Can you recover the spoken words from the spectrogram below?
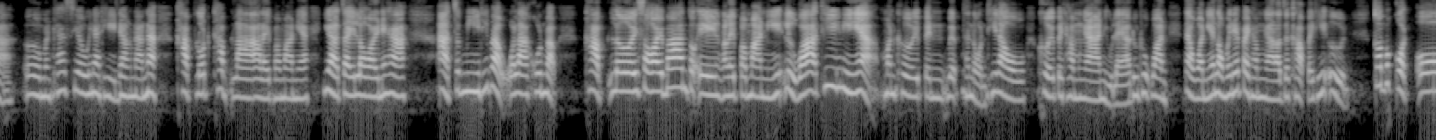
คะเออมันแค่เสี้ยววินาทีดังนั้นน่ะขับรถขับลาอะไรประมาณเนี้ยอย่าใจลอยนะคะ อาจจะมีที่แบบเวลาคุณแบบขับเลยซอยบ้านตัวเองอะไรประมาณนี้ หรือว่าที่นี้อะมันเคยเป็นแบบถนนที่เราเคยไปทำงานอยู่แล้วทุกๆวัน แต่วันนี้เราไม่ได้ไปทำงานเราจะขับไปที่อื่น ก็ปรากฏโอ๊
